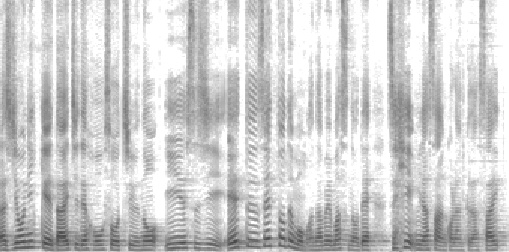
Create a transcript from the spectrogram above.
ラジオ日経第一で放送中の ESG A to Z でも学べますのでぜひ皆さんご覧ください。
